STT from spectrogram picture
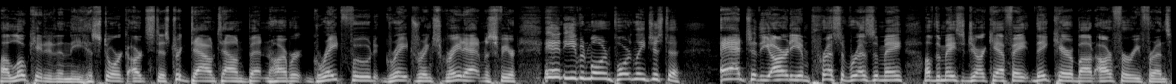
uh, located in the historic Arts District, downtown Benton Harbor. Great food, great drinks, great atmosphere, and even more importantly, just a add to the already impressive resume of the Mason Jar Cafe. They care about our furry friends,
